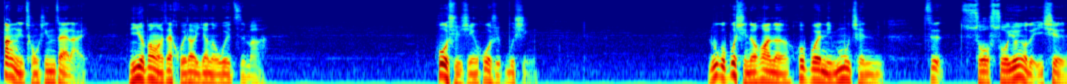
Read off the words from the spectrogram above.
当你重新再来，你有办法再回到一样的位置吗？或许行，或许不行。如果不行的话呢？会不会你目前这所所拥有的一切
